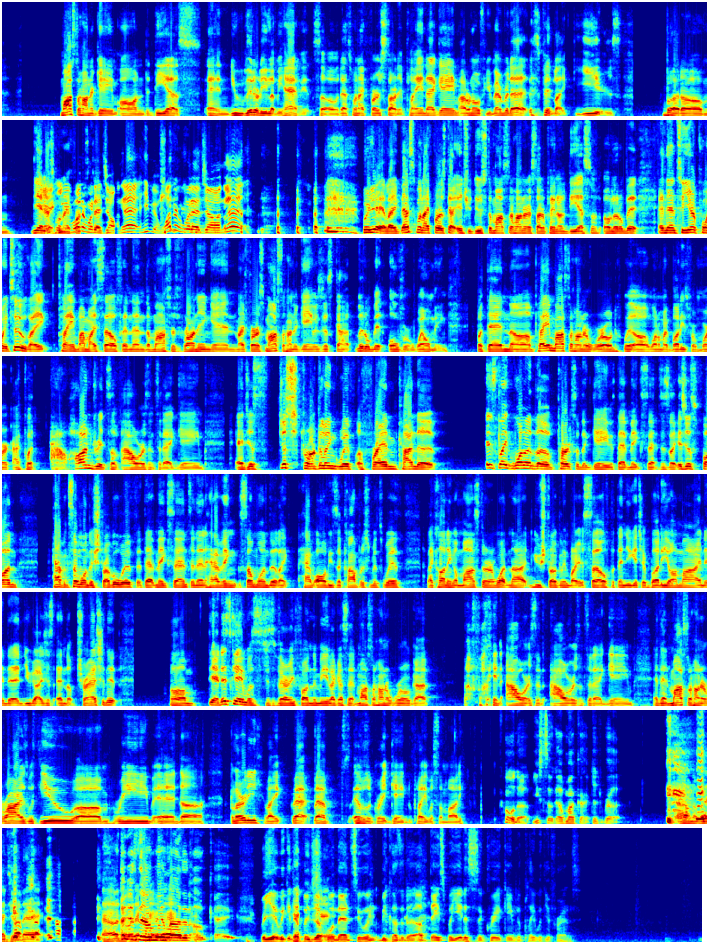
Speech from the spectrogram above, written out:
Monster Hunter game on the DS, and you literally let me have it. So that's when I first started playing that game. I don't know if you remember that. It's been like years, but um, yeah, that's when I wondering first where that John at. He been wondering where that John at. well, yeah, like that's when I first got introduced to Monster Hunter. I started playing on the DS a, a little bit, and then to your point too, like playing by myself, and then the monsters running, and my first Monster Hunter game has just got a little bit overwhelming. But then uh, playing Monster Hunter World with uh, one of my buddies from work, I put out hundreds of hours into that game, and just just struggling with a friend, kind of, it's like one of the perks of the game, if that makes sense. It's like it's just fun having someone to struggle with, if that makes sense, and then having someone to like have all these accomplishments with, like hunting a monster and whatnot. You struggling by yourself, but then you get your buddy online, and then you guys just end up trashing it. Um, yeah, this game was just very fun to me. Like I said, Monster Hunter World got fucking hours and hours into that game, and then Monster Hunter Rise with you, um, Reeb, and uh, Blurdy. Like that, that it was a great game to play with somebody. Hold up, you still got my cartridge, bro? I don't know that you're at. I, I don't know where just now realizing, okay. But yeah, we can definitely jump on that too, and because of the updates. But yeah, this is a great game to play with your friends.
